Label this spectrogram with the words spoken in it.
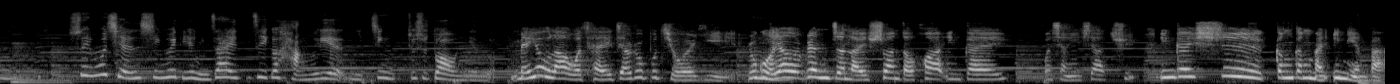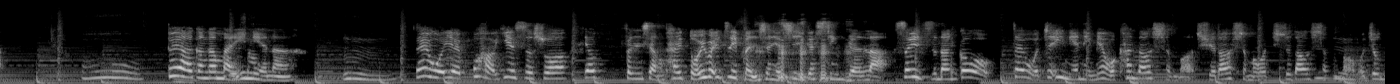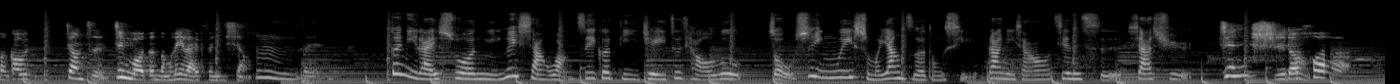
嗯。嗯，所以目前新会 DJ 你在这个行列你进就是多少年了？没有啦，我才加入不久而已。如果嗯要认真来算的话，应该我想一下去，应该是刚刚满一年吧。哦，对啊，刚刚满一年呐、嗯，所以我也不好意思说要分享太多，因为自己本身也是一个新人啦，所以只能够在我这一年里面，我看到什么，学到什么，我知道什么，嗯。我就能够这样子尽我的能力来分享。嗯，对，对你来说，你会想往这个 DJ 这条路走，是因为什么样子的东西让你想要坚持下去？坚持的话。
